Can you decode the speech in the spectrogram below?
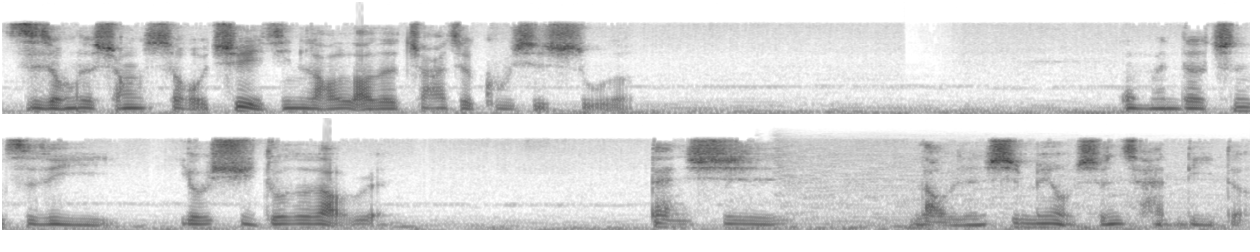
子荣的双手却已经牢牢的抓着故事书了。我们的村子里有许多的老人，但是老人是没有生产力的。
